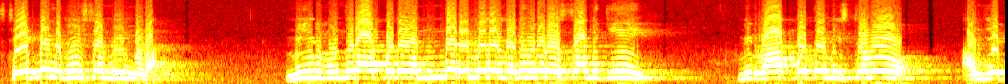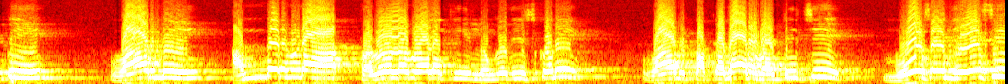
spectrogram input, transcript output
స్టేట్మెంట్లు చూసినాం మేము కూడా. మీరు ముందు రాకపోతే అందరు ఎమ్మెల్యేలు అడిగినారు వస్తానికి. మీరు రాకపోతే మీ ఇష్టము అని చెప్పి వారిని అందరు కూడా ప్రలోభాలకి లొంగ తీసుకొని వారిని పక్కదార పట్టించి మోసం చేసి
